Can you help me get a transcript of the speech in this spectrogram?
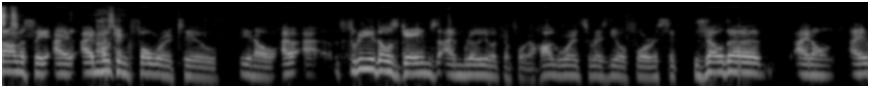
quite honestly, I I'm Oh, looking forward to you know I, I three of those games I'm really looking for: to. Hogwarts, Resident Evil 4, Six- Zelda. I don't. I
